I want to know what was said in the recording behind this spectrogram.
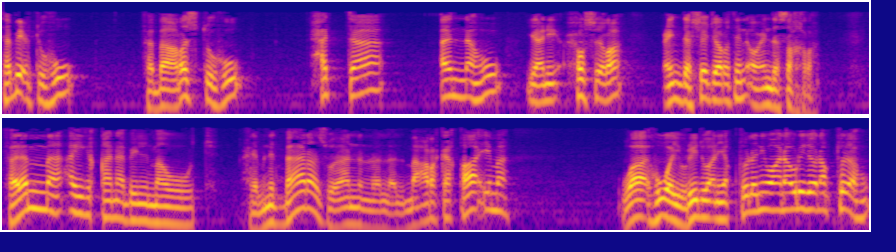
فتبعته فبارزته حتى أنه يعني حصر عند شجرة أو عند صخرة. فلما أيقن بالموت إحنا بنتبارز وأن المعركة قائمة وهو يريد أن يقتلني وأنا أريد أن أقتله.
